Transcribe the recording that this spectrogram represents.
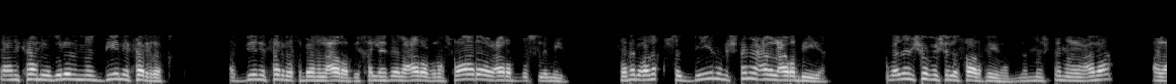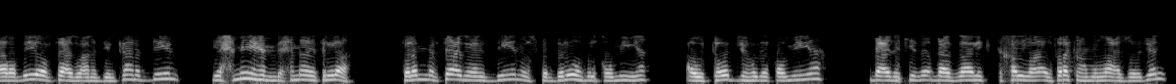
يعني كانوا يقولون أن الدين يفرق الدين يفرق بين العرب يخلي بين العرب نصارى والعرب مسلمين. فنبغى نقص الدين ونجتمع على العربية. وبعدين نشوف إيش اللي صار فيهم. لما اجتمعوا على العربية وابتعدوا عن الدين. كان الدين يحميهم بحماية الله. فلما ابتعدوا عن الدين واستبدلوه بالقومية أو التوجه للقومية بعد كذا بعد ذلك تخلى أو تركهم الله عز وجل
